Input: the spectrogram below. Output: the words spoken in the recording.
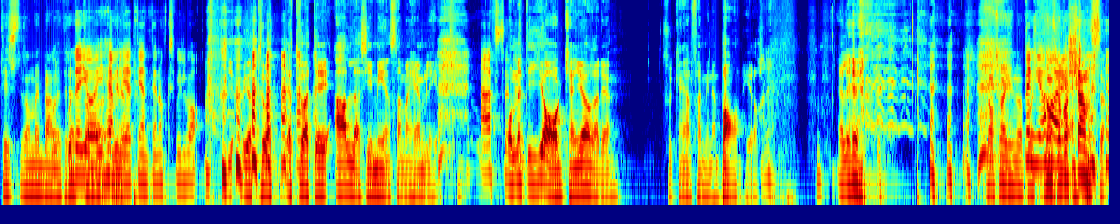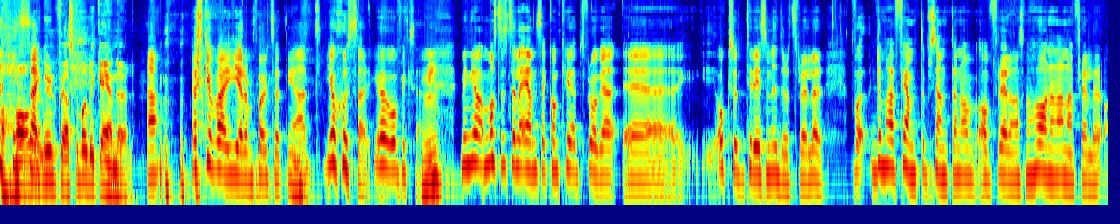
tills de ibland är Och, och där jag i hemlighet egentligen också vill vara. jag, jag, tror att, jag tror att det är allas gemensamma hemlighet. Absolut. Om inte jag kan göra det så kan i alla fall mina barn göra det. Eller hur? De ska, de ska få chansen. Ja, men nu, för jag ska bara dricka en öl. Ja, jag ska bara ge dem förutsättningar att jag skjutsar, jag fixar. Mm. Men jag måste ställa en så konkret fråga eh, också till dig som idrottsförälder. De här 50 procenten av, av föräldrarna som hör någon annan förälder,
